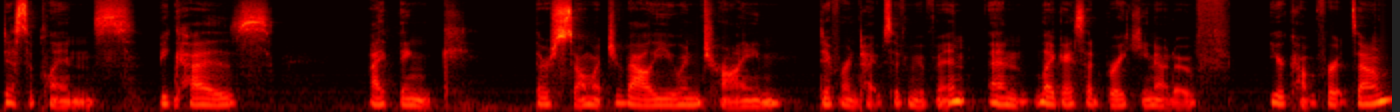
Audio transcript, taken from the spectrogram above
disciplines because I think there's so much value in trying different types of movement and like I said breaking out of your comfort zone.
